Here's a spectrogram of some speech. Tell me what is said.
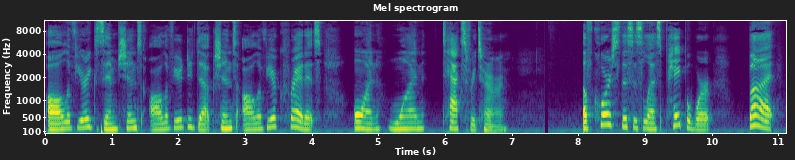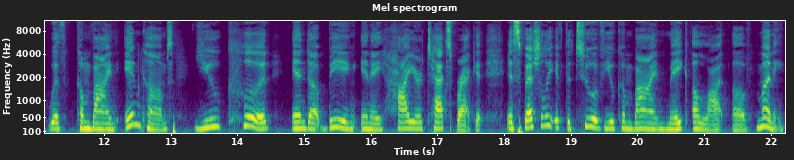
all of your exemptions, all of your deductions, all of your credits on one tax return. Of course, this is less paperwork, but with combined incomes, you could end up being in a higher tax bracket, especially if the two of you combined make a lot of money.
